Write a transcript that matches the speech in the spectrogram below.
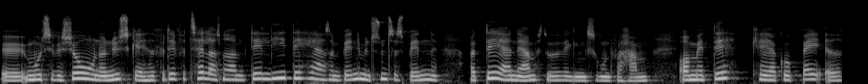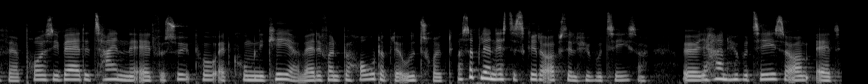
øh, motivation og nysgerrighed, for det fortæller os noget om, det er lige det her, som Benjamin synes er spændende, og det er nærmest udviklingszone for ham. Og med det kan jeg gå bag adfærd, prøve at sige, hvad er det tegnene af et forsøg på at kommunikere, hvad er det for en behov, der bliver udtrykt. Og så bliver næste skridt at opstille hypoteser. Øh, jeg har en hypotese om, at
